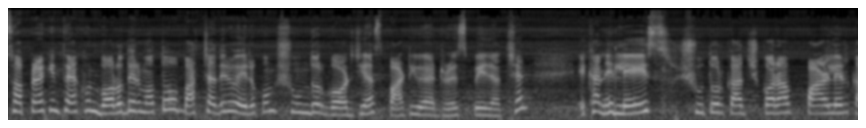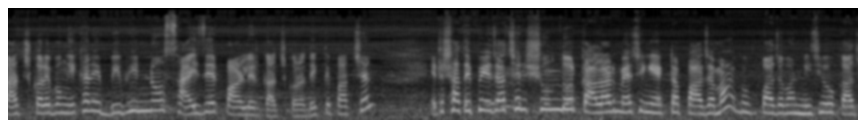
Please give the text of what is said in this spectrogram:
সো কিন্তু এখন বড়দের মতো বাচ্চাদেরও এরকম সুন্দর গর্জিয়াস পার্টি ওয়্যার ড্রেস পেয়ে যাচ্ছেন। এখানে লেস, সুতোর কাজ করা, পার্লের কাজ করা এবং এখানে বিভিন্ন সাইজের পার্লের কাজ করা দেখতে পাচ্ছেন। এটা সাথে পেয়ে যাচ্ছেন সুন্দর কালার ম্যাচিং একটা পাজামা এবং পাজামার নিচেও কাজ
